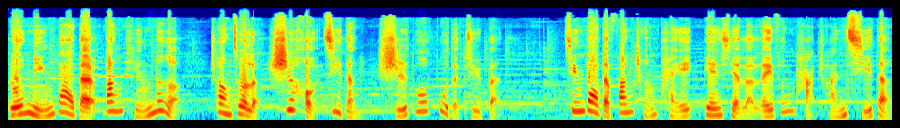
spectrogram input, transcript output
如明代的汪廷讷创作了《狮吼记》等十多部的剧本，清代的方成培编写了《雷峰塔传奇》等。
